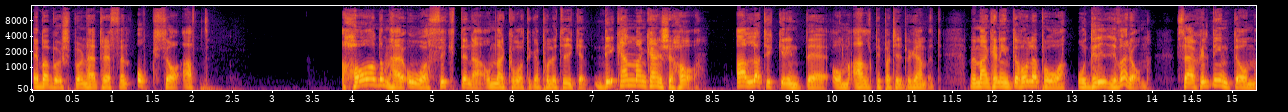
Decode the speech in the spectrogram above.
Ebba Busch på den här träffen också att ha de här åsikterna om narkotikapolitiken, det kan man kanske ha. Alla tycker inte om allt i partiprogrammet. Men man kan inte hålla på och driva dem. Särskilt inte om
